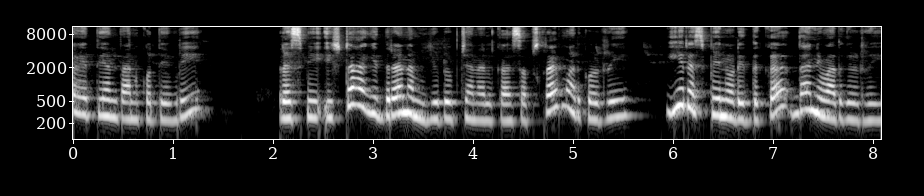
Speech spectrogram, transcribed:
ಆಗೈತಿ ಅಂತ ಅನ್ಕೋತೀವ್ರಿ. ರೆಸಿಪಿ ಇಷ್ಟ ಆಗಿದ್ರೆ ನಮ್ಮ ಯೂಟ್ಯೂಬ್ ಚಾನಲ್ಗೆ ಸಬ್ಸ್ಕ್ರೈಬ್ ಮಾಡ್ಕೊಳ್ರಿ. ಈ ರೆಸಿಪಿ ನೋಡಿದ್ದಕ್ಕೆ ಧನ್ಯವಾದಗಳ್ರಿ.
